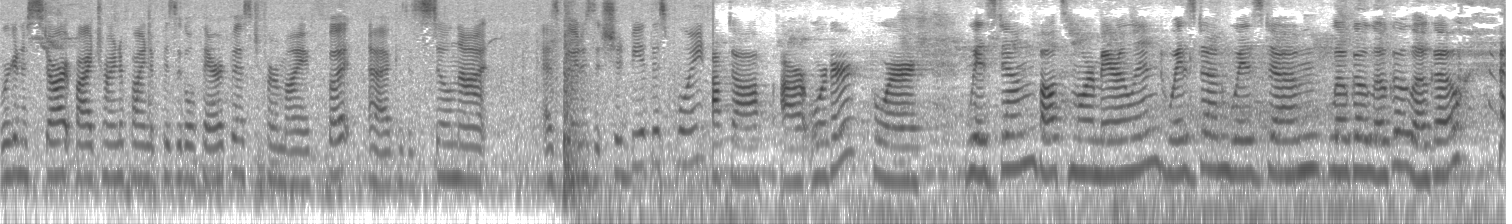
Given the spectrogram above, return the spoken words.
We're gonna start by trying to find a physical therapist for my foot uh, because it's still not as good as it should be at this point. Dropped off our order for Wisdom, Baltimore, Maryland. Wisdom, Wisdom, logo, logo, logo.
